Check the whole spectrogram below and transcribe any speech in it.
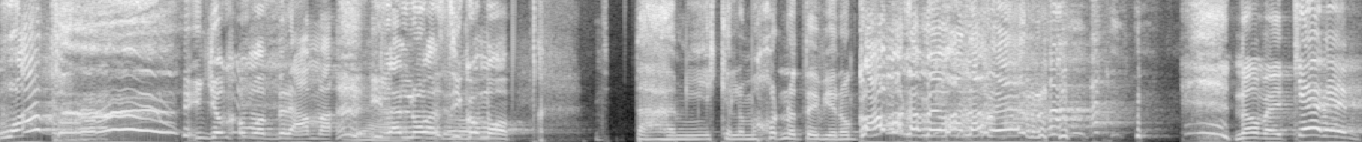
¿what? y yo como drama. y la luz así como, Tami, es que a lo mejor no te vieron. ¿Cómo no me van a ver? ¡No me quieren!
